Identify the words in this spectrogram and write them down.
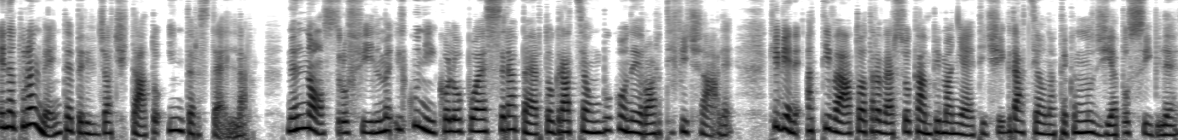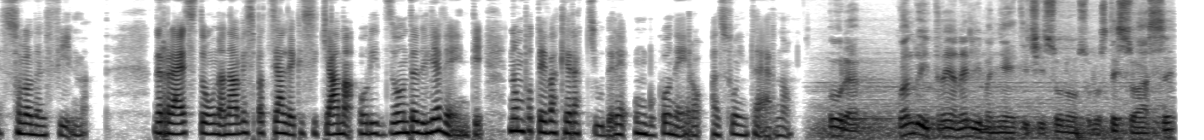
e naturalmente per il già citato Interstellar. Nel nostro film il cunicolo può essere aperto grazie a un buco nero artificiale che viene attivato attraverso campi magnetici grazie a una tecnologia possibile solo nel film. Del resto, una nave spaziale che si chiama Orizzonte degli Eventi non poteva che racchiudere un buco nero al suo interno. Ora, quando i tre anelli magnetici sono sullo stesso asse,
